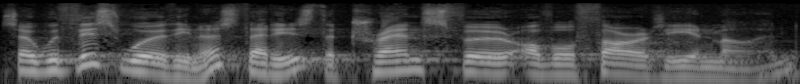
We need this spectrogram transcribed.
So, with this worthiness, that is, the transfer of authority in mind,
